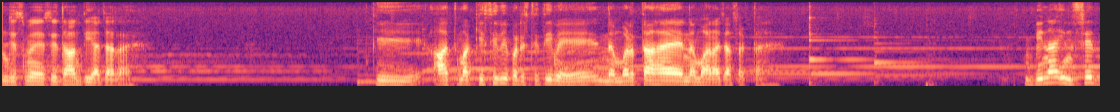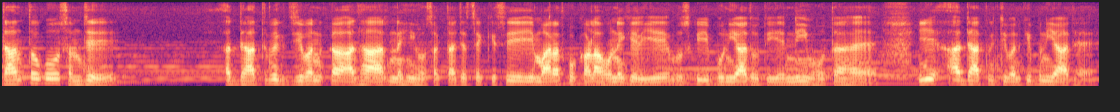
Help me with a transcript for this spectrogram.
जिसमें सिद्धांत दिया जा रहा है कि आत्मा किसी भी परिस्थिति में न मरता है, न मारा जा सकता है। बिना इन सिद्धांतों को समझे आध्यात्मिक जीवन का आधार नहीं हो सकता। जैसे किसी इमारत को खड़ा होने के लिए उसकी बुनियाद होती है, नींव होता है। ये आध्यात्मिक जीवन की बुनियाद है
